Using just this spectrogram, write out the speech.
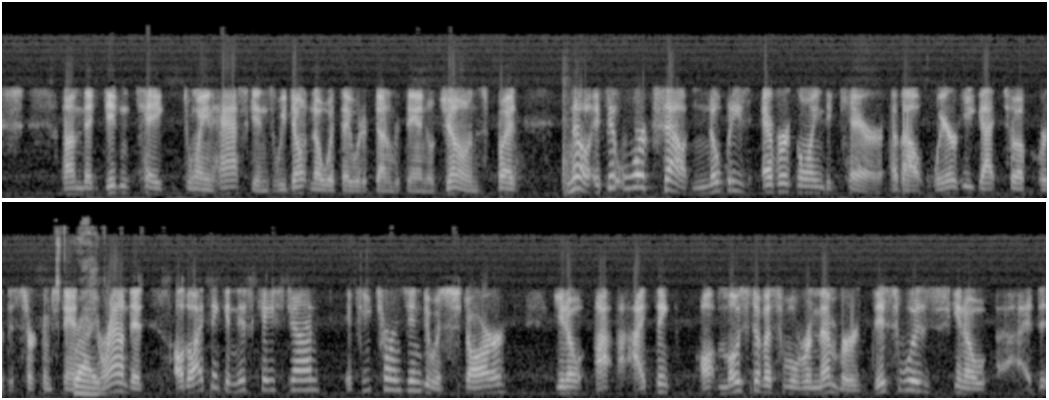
um, that didn't take Dwayne Haskins. We don't know what they would have done with Daniel Jones, but no, if it works out, nobody's ever going to care about where he got took or the circumstances right. around it. Although I think in this case, John, if he turns into a star, you know, I, I think most of us will remember this was, you know, uh,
